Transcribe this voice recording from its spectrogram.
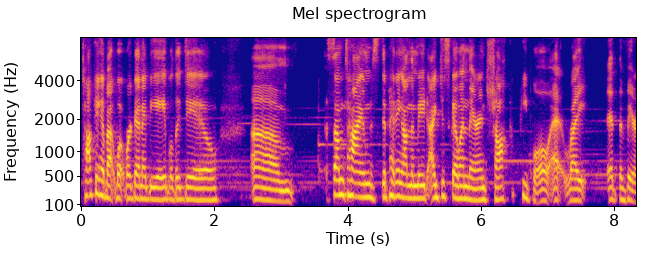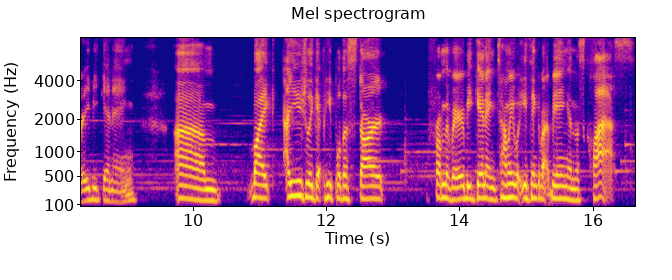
talking about what we're going to be able to do. Um, sometimes, depending on the mood, I just go in there and shock people at right at the very beginning. Um, like I usually get people to start from the very beginning. Tell me what you think about being in this class.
